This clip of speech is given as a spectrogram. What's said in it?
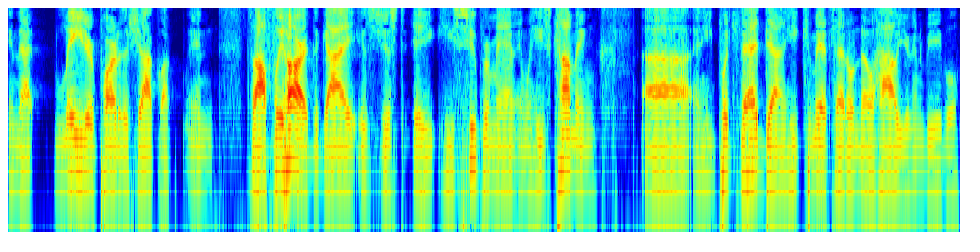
in that later part of the shot clock, and it's awfully hard. The guy is just a he's Superman, and when he's coming. Uh, and he puts the head down. He commits. I don't know how you're going to be able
